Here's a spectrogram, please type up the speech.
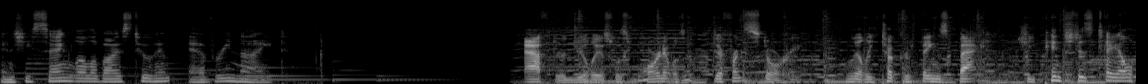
and she sang lullabies to him every night. After Julius was born, it was a different story. Lily took her things back, she pinched his tail,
